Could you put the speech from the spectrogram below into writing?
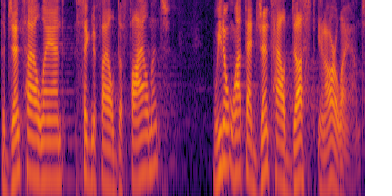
The Gentile land signified defilement. We don't want that Gentile dust in our land.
